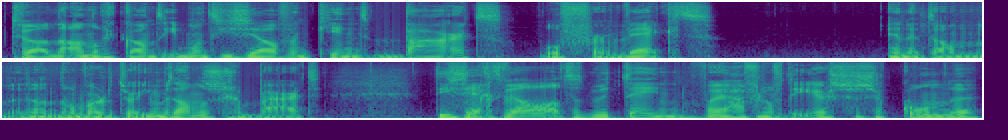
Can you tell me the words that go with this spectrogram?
Terwijl aan de andere kant iemand die zelf een kind baart of verwekt. En het dan, dan, dan wordt het door iemand anders gebaard. die zegt wel altijd meteen. van ja, vanaf de eerste seconde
